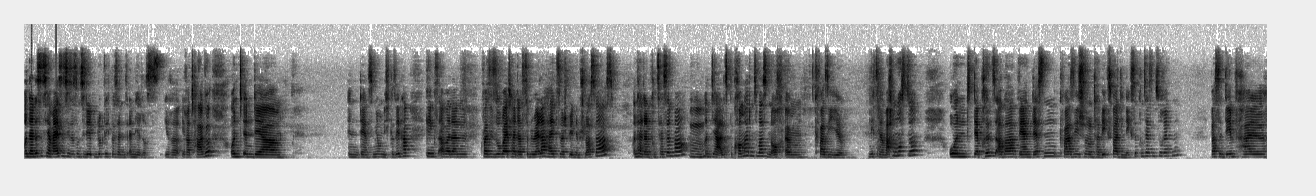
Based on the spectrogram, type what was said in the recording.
Und dann ist es ja meistens dieses, und sie lebten glücklich bis ans Ende ihres, ihrer, ihrer Tage. Und in der, in der Inszenierung, die ich gesehen habe, ging es aber dann quasi so weiter, dass Cinderella halt zum Beispiel in dem Schloss saß und halt dann Prinzessin war und ja alles bekommen hat und sowas und auch ähm, quasi nichts mehr machen musste. Und der Prinz aber währenddessen quasi schon unterwegs war, die nächste Prinzessin zu retten. Was in dem Fall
